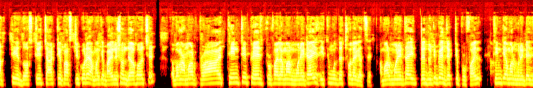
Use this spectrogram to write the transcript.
আটটি, দশটি, চারটি, পাঁচটি করে আমাকে ভাইলেশন দেওয়া হয়েছে এবং আমার প্রায় তিনটি পেজ প্রোফাইল আমার মনিটাইজ ইতিমধ্যে চলে গেছে। আমার মনিটাইজ দুটি পেজ একটি প্রোফাইল তিনটি আমার মনিটাইজ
